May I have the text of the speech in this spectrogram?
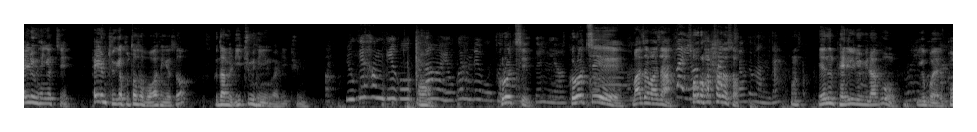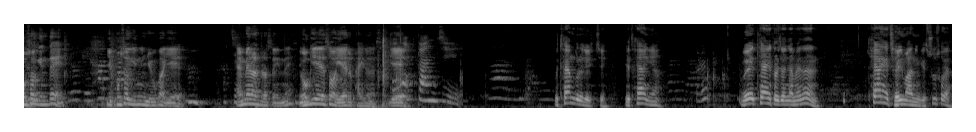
헬륨이 생겼지. 헬륨 두 개가 붙어서 뭐가 생겼어? 그 다음에 리튬이 생긴 거야, 리튬이. 여기 한 개고 그다음에 여기 한 개고 그다음에 어. 그렇지. 여기 한 개고. 그렇지. 맞아, 맞아. 서로 안 돼? 응. 얘는 베릴륨이라고, 이거 뭐야, 보석인데, 이렇게 한 이 보석이 있는 이유가 얘, 에메랄드라 써있네? 여기에서 얘를 발견했어. 얘. 초록 반지. 이 태양 그려져 있지? 이게 태양이야. 그래? 왜 태양이 그려졌냐면은, 태양에 제일 많은 게 수소야.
